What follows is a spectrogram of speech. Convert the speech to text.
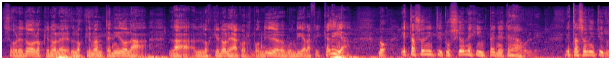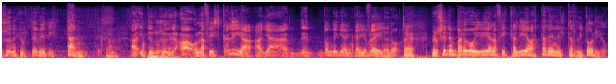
sobre todo los que no, los que no han tenido la, los que no les ha correspondido algún día la fiscalía. No, estas son instituciones impenetrables. Estas son instituciones que usted ve distantes. Ah, instituciones que, oh, la fiscalía, allá, de, ¿dónde queda? En calle Freire, ¿no? Pero sin embargo, hoy día la fiscalía va a estar en el territorio.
